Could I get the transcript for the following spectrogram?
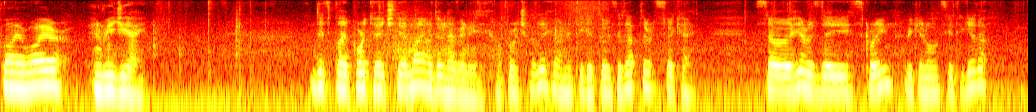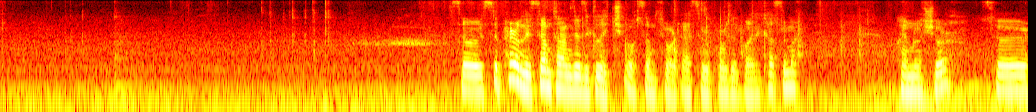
firewire and VGA display port to HDMI I don't have any unfortunately. I need to get those adapters okay. So here is the screen. We can all see together So it's apparently sometimes there's a glitch of some sort as reported by the customer. I'm not sure. So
